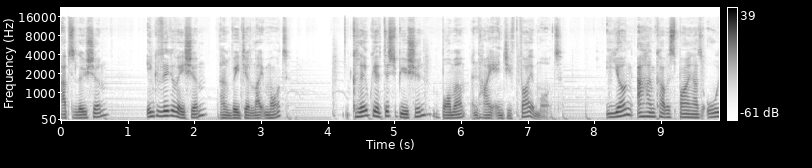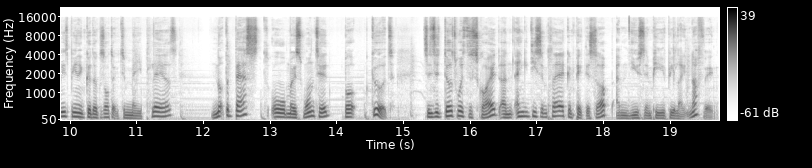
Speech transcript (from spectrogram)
absolution, invigoration, and radiant light mod. We have Distribution, Bomber, and High Energy Fire mod. Young Ahamkara Spine has always been a good exotic to many players, not the best or most wanted, but good, since it does what it's described and any decent player can pick this up and use it in PvP like nothing.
